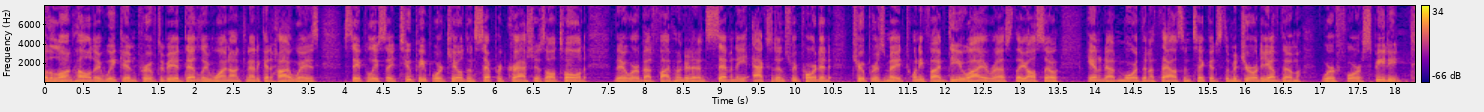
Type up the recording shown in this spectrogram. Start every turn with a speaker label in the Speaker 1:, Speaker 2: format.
Speaker 1: Well, the long holiday weekend proved to be a deadly one on Connecticut highways. State police say two people were killed in separate crashes. All told, there were about 570 accidents reported. Troopers made 25 DUI arrests. They also handed out more than a thousand tickets. The majority of them were for speeding.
